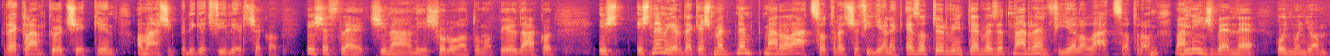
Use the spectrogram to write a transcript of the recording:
reklámköltségként, a másik pedig egy fillért se kap. És ezt lehet csinálni, és sorolhatom a példákat, és, és nem érdekes, mert nem, már a látszatra se figyelnek. Ez a törvénytervezet már nem figyel a látszatra. Már Mi? nincs benne, hogy mondjam,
